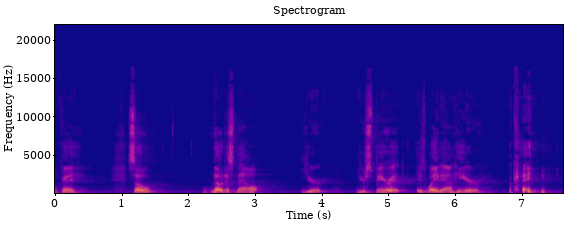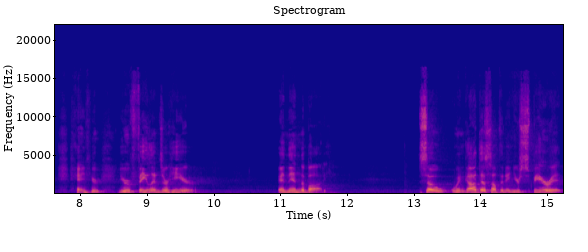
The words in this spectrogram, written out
okay? So, notice now, your, your spirit is way down here, okay? and your, your feelings are here, and then the body. So, when God does something in your spirit,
